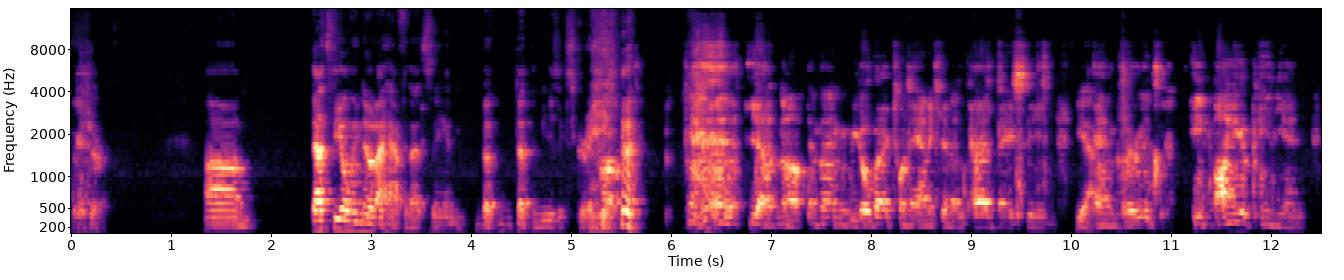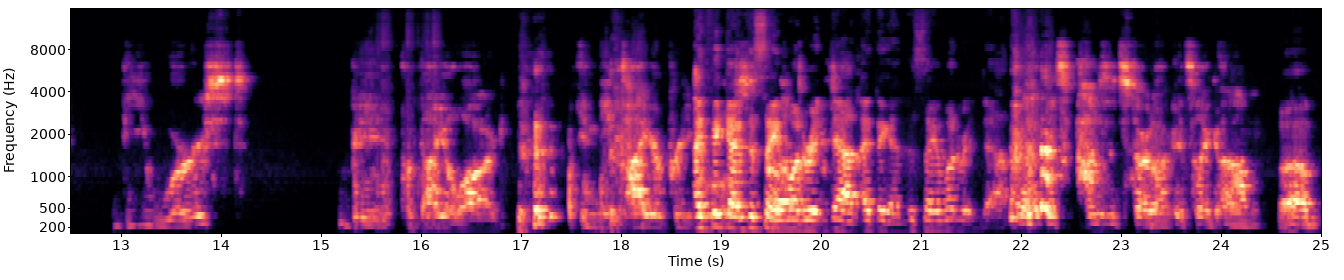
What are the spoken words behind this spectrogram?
for sure. Um, that's the only note I have for that scene, but that the music's great. Um, yeah, no, and then we go back to an Anakin and Padme scene, yeah, and there is, in my opinion, the worst bit of dialogue in the entire prequel. I think I have the same one written down. I think I have the same one written down. It's, how does it start off? It's like um, um,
